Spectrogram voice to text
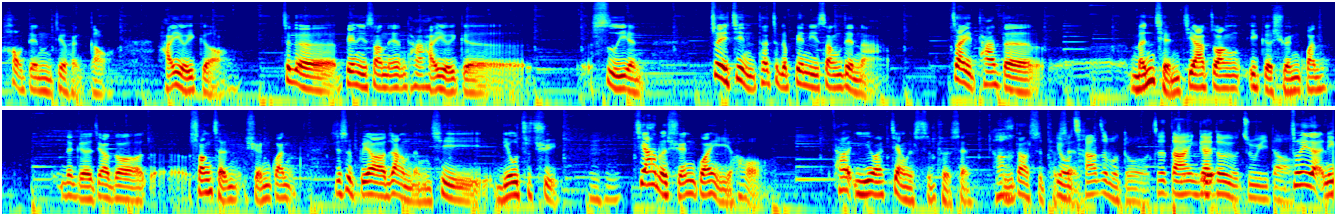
耗电就很高。还有一个哦，这个便利商店它还有一个试验。最近，他这个便利商店呐，在他的门前加装一个玄关，那个叫做双层玄关，就是不要让冷气流出去。嗯哼。加了玄关以后，它 EUI 降了十 percent，五到十 percent。有差这么多，这大家应该都有注意到。注意了，你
